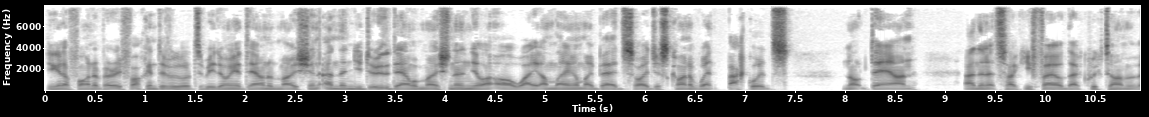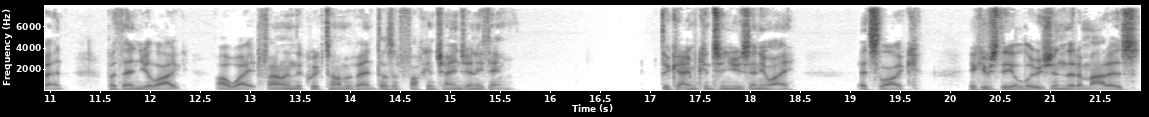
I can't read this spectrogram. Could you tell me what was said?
you're going to find it very fucking difficult to be doing a downward motion and then you do the downward motion and you're like oh wait i'm laying on my bed so i just kind of went backwards not down. And then it's like you failed that quicktime event but then you're like oh wait failing the quicktime event doesn't fucking change anything. The game continues anyway. It's like it gives the illusion that it matters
